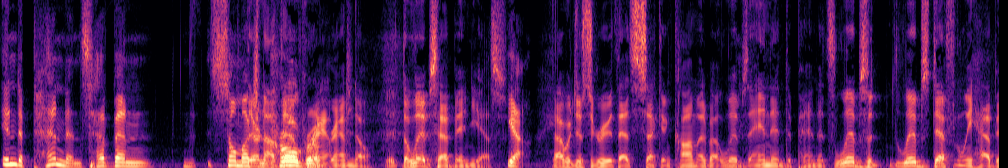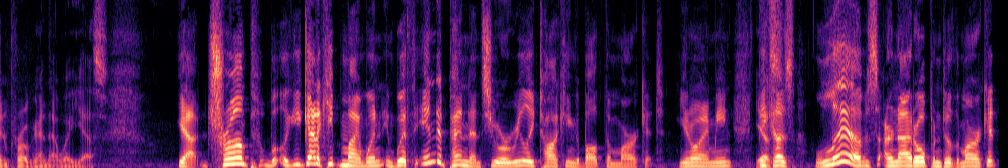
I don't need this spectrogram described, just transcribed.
independents have been so much They're not programmed. that programmed. No, the libs have been. Yes. Yeah. I would disagree with that second comment about libs and independents. Libs, libs definitely have been programmed that way. Yes. Yeah, Trump. You got to keep in mind when with independents, you are really talking about the market. You know what I mean? Yes. Because libs are not open to the market.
